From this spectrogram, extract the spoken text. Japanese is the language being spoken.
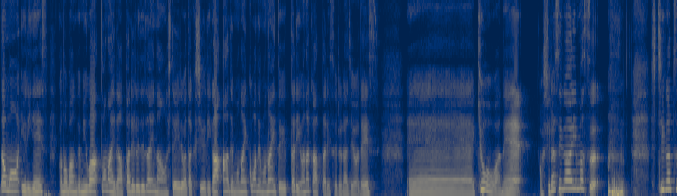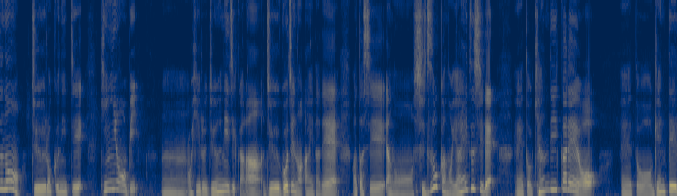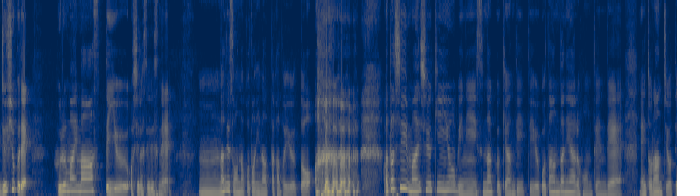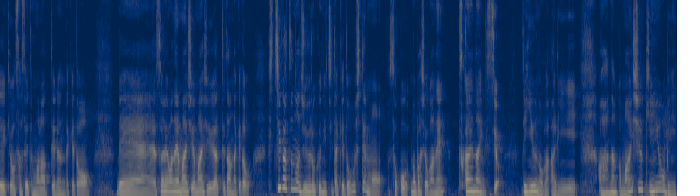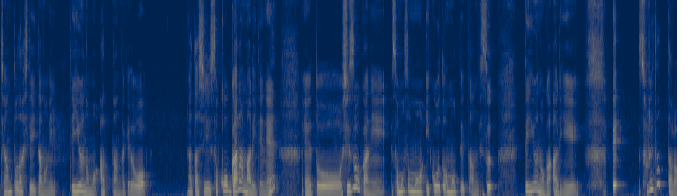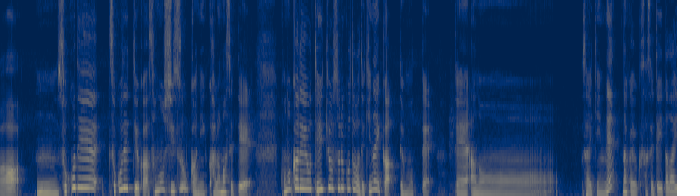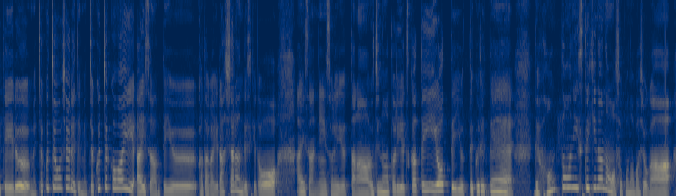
どうも、ゆりです。この番組は、都内でアパレルデザイナーをしている私ゆりが、ああでもない、こうでもないと言ったり言わなかったりするラジオです。えー、今日はね、お知らせがあります。7月の16日、金曜日、お昼12時から15時の間で、私、あの、静岡の焼津市で、えっ、と、キャンディーカレーを、えっ、と、限定10食で振る舞いますっていうお知らせですね。うん、なぜそんなことになったかというと、私、毎週金曜日にスナックキャンディーっていう五反田にある本店で、えっ、と、ランチを提供させてもらってるんだけど、で、それをね、毎週毎週やってたんだけど、7月の16日だけどうしてもそこの場所がね、使えないんですよ。っていうのがあり、あなんか毎週金曜日にちゃんと出していたのにっていうのもあったんだけど、私そこ絡まりでね、えっ、と静岡にそもそも行こうと思っていたんです。っていうのがありえそれだったらうんそこでそこでっていうかその静岡に絡ませてこのカレーを提供することはできないかって思って。であのー最近ね仲良くさせていただいているめちゃくちゃおしゃれでめちゃくちゃ可愛い愛さんっていう方がいらっしゃるんですけど愛さんにそれ言ったらうちのアトリエ使っていいよって言ってくれてで本当に素敵なのそこの場所が。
